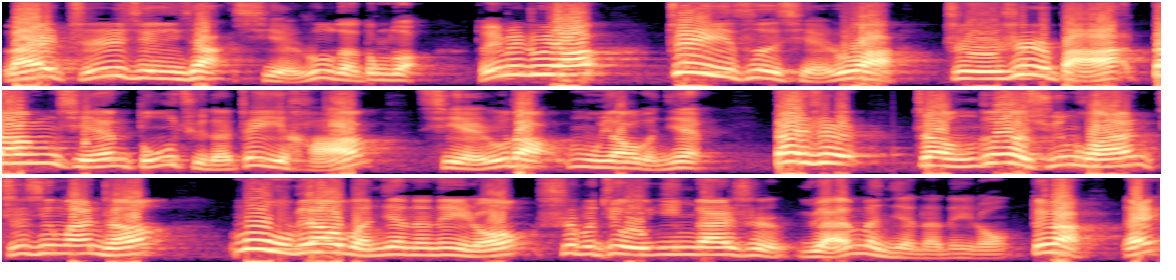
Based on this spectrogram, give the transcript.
来执行一下写入的动作。同学们注意啊，这一次写入啊只是把当前读取的这一行写入到目标文件，但是整个循环执行完成，目标文件的内容是不是就应该是原文件的内容，对吧？哎，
